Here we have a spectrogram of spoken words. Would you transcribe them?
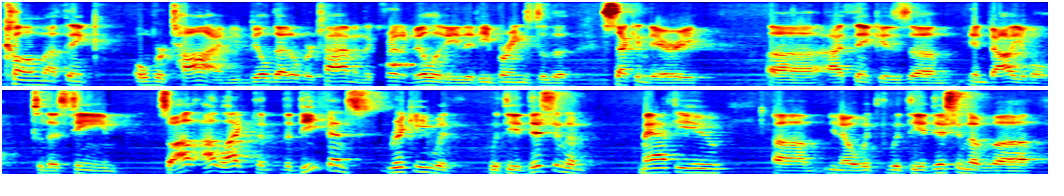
come, I think, over time. You build that over time, and the credibility that he brings to the secondary, uh, I think, is um, invaluable to this team. So I, I, like the, the defense, Ricky, with, with the addition of Mathieu, um, you know, with, with the addition of uh,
